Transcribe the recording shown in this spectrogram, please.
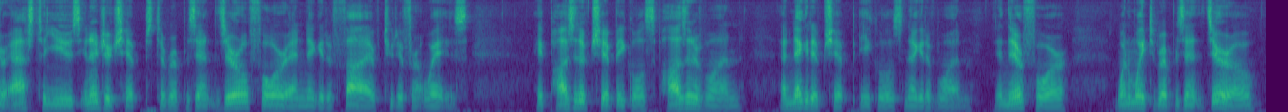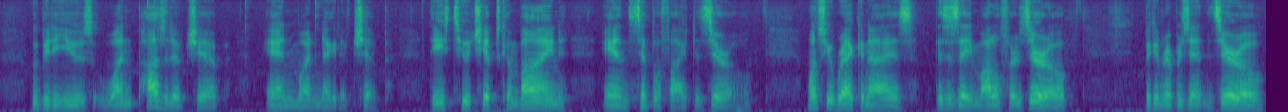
are asked to use integer chips to represent 0, 4, and negative 5 two different ways. A positive chip equals positive 1, a negative chip equals negative 1. And therefore, one way to represent 0 would be to use one positive chip and one negative chip. These two chips combine and simplify to 0. Once we recognize this is a model for 0, we can represent 0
